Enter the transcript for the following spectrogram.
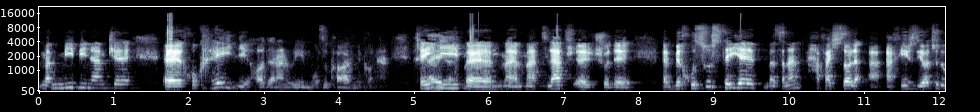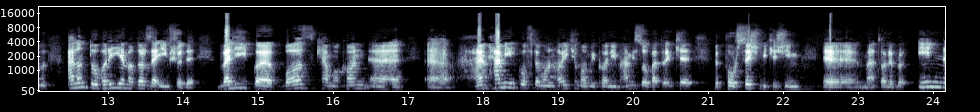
من می‌بینم که خب خیلی ها دارن روی این موضوع کار می‌کنن. خیلی مطلب شده. به خصوص طی مثلا 7 سال اخیر زیاد شده بود. الان دوباره یه مقدار ضعیف شده. ولی باز کماکان هم همین گفتمان هایی که ما می‌کنیم همین صحبت هایی که به پرسش می‌کشیم مطالب رو. این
